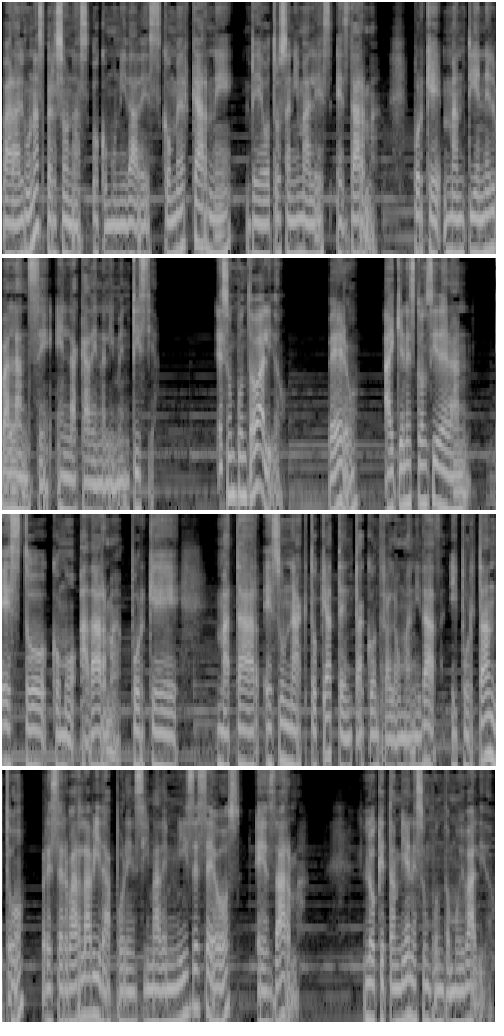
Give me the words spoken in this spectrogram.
Para algunas personas o comunidades, comer carne de otros animales es dharma, porque mantiene el balance en la cadena alimenticia. Es un punto válido, pero hay quienes consideran esto como adharma, porque matar es un acto que atenta contra la humanidad y por tanto, preservar la vida por encima de mis deseos es dharma, lo que también es un punto muy válido.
